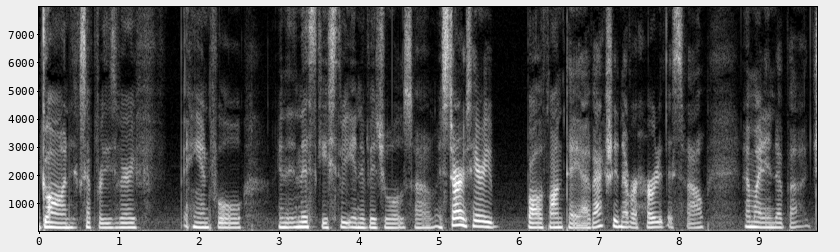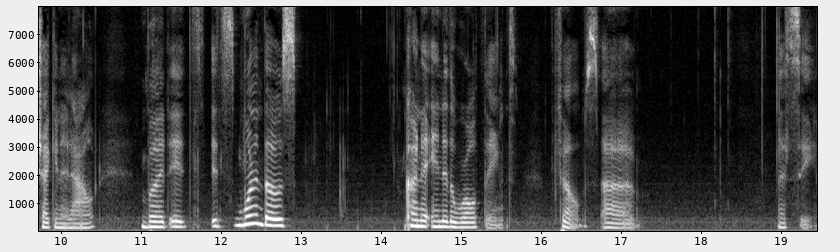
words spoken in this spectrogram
gone except for these very handful, and in this case, three individuals. Um, it stars Harry Belafonte. I've actually never heard of this film. I might end up uh, checking it out, but it's it's one of those kind of end of the world things films. Uh, let's see.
